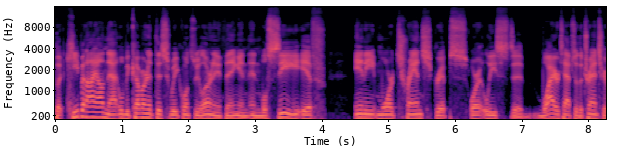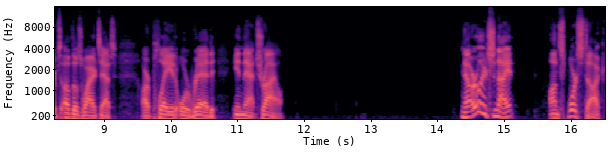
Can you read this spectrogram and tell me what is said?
But keep an eye on that. We'll be covering it this week once we learn anything, and, and we'll see if any more transcripts or at least uh, wiretaps or the transcripts of those wiretaps are played or read in that trial. Now, earlier tonight on Sports Talk,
